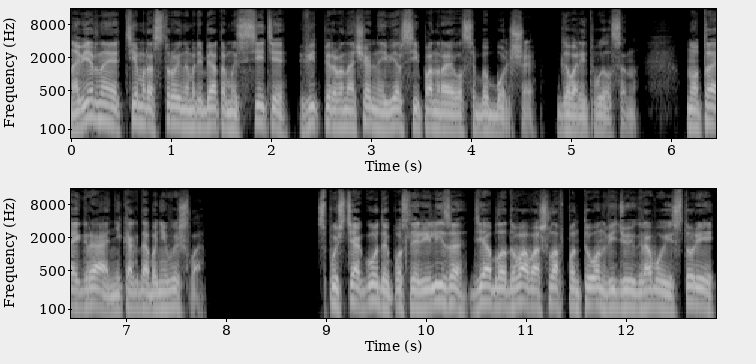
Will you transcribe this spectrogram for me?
Наверное, тем расстроенным ребятам из сети вид первоначальной версии понравился бы больше, говорит Уилсон. Но та игра никогда бы не вышла. Спустя годы после релиза Diablo 2 вошла в пантеон видеоигровой истории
